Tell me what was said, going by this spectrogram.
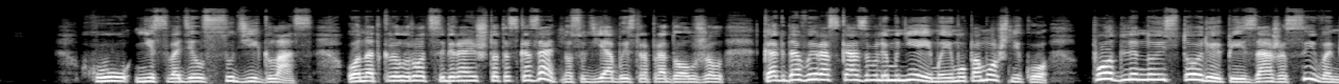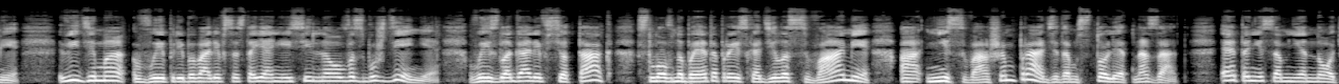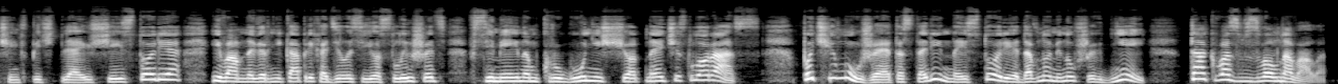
Ху не сводил с судьи глаз. Он открыл рот, собираясь что-то сказать, но судья быстро продолжил. «Когда вы рассказывали мне и моему помощнику подлинную историю пейзажа с ивами. Видимо, вы пребывали в состоянии сильного возбуждения. Вы излагали все так, словно бы это происходило с вами, а не с вашим прадедом сто лет назад. Это, несомненно, очень впечатляющая история, и вам наверняка приходилось ее слышать в семейном кругу несчетное число раз. Почему же эта старинная история давно минувших дней так вас взволновала?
